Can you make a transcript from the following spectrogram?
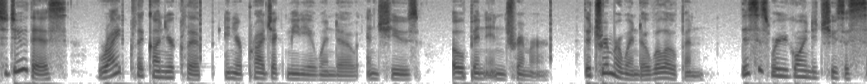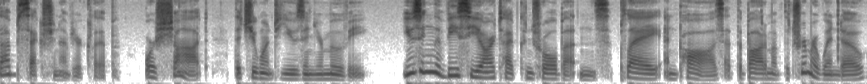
To do this, right-click on your clip in your Project Media window and choose Open in Trimmer. The Trimmer window will open. This is where you're going to choose a subsection of your clip, or shot, that you want to use in your movie. Using the VCR type control buttons, play and pause, at the bottom of the trimmer window,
